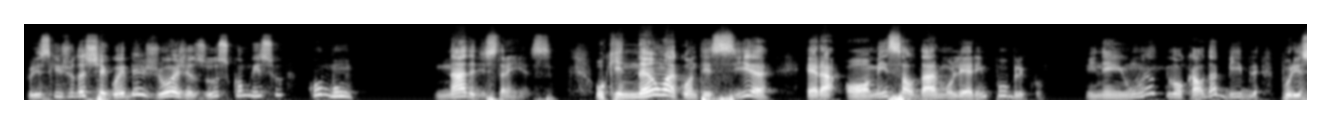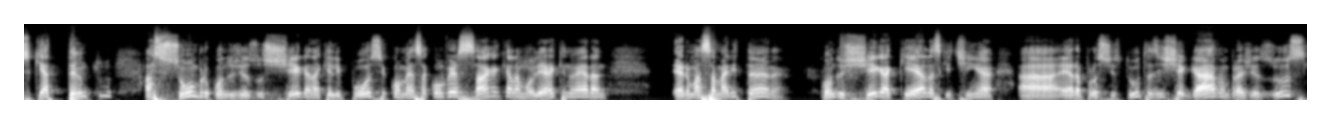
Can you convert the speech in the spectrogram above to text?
por isso que Judas chegou e beijou Jesus, como isso comum. Nada de estranheza. O que não acontecia era homem saudar mulher em público. Em nenhum local da Bíblia. Por isso que há tanto assombro quando Jesus chega naquele poço e começa a conversar com aquela mulher que não era era uma samaritana. Quando chega aquelas que tinha ah, era prostitutas e chegavam para Jesus,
